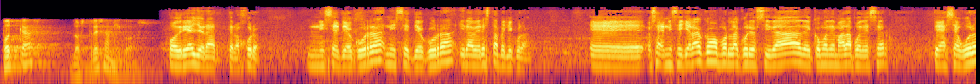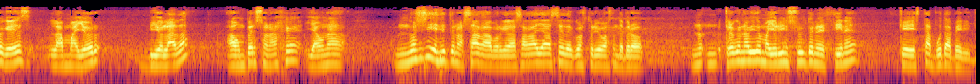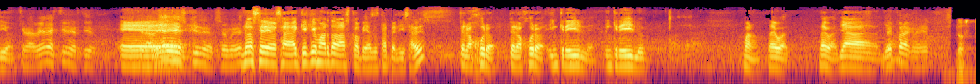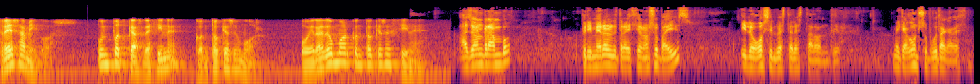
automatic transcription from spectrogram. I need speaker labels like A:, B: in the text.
A: Podcast Los Tres Amigos.
B: Podría llorar, te lo juro. Ni se te ocurra, ni se te ocurra ir a ver esta película. Eh, o sea, ni siquiera como por la curiosidad de cómo de mala puede ser. Te aseguro que es la mayor violada a un personaje y a una... No sé si decirte una saga, porque la saga ya se deconstruyó bastante, pero creo que no ha habido mayor insulto en el cine que esta puta peli, tío.
C: Que la vea de Skinner, tío.
B: Eh,
C: que la vea de Skinner, se lo merece.
B: No sé, o sea, hay que quemar todas las copias de esta peli, ¿sabes? Te lo juro, te lo juro. Increíble, increíble. Bueno, da igual, da igual, ya...
C: No
B: ya.
C: es para creer.
A: Los Tres Amigos. Un podcast de cine con toques de humor. ¿O era de humor con toques de cine?
B: A John Rambo, primero le traicionó su país y luego Sylvester Stallone, tío. Me cago en su puta cabeza.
